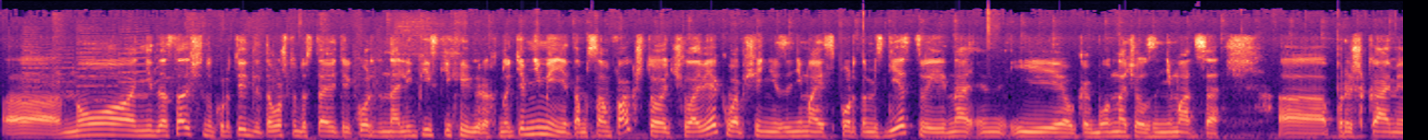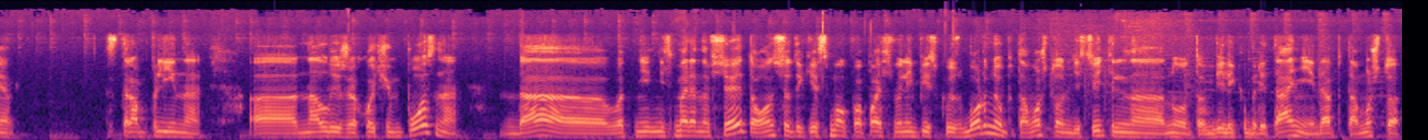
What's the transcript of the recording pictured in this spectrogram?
А, но недостаточно крутые для того, чтобы ставить рекорды на Олимпийских играх. Но тем не менее, там сам факт, что человек вообще не занимаясь спортом с детства и, на, и как бы он начал заниматься э, прыжками с трамплина э, на лыжах очень поздно, да, э, вот не, несмотря на все это, он все-таки смог попасть в олимпийскую сборную, потому что он действительно, ну, там, в Великобритании, да, потому что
